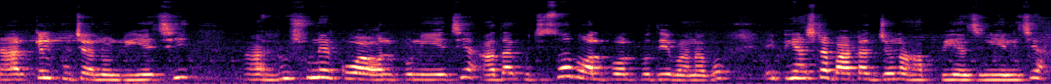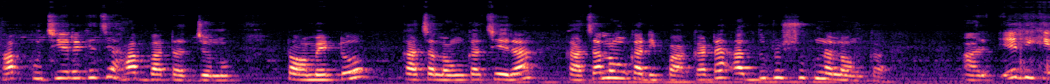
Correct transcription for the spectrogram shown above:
নারকেল কুচানো নিয়েছি আর রসুনের কোয়া অল্প নিয়েছি, আদা কুচি সব অল্প অল্প দিয়ে বানাবো। এই পেঁয়াজটা বাটার জন্য হাফ পেঁয়াজ নিয়ে নিয়েছি, হাফ কুচিয়ে রেখেছি, হাফ বাটার জন্য। টমেটো, কাঁচা লঙ্কা চেরা, কাঁচা লঙ্কারই পাকাটা আর দুটো শুকনো লঙ্কা। আর এদিকে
